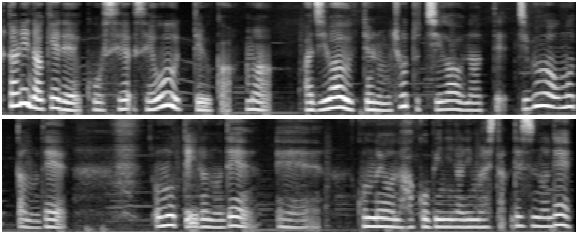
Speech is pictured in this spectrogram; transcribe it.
う2人だけでこう背負うっていうかまあ味わうっていうのもちょっと違うなって自分は思ったので思っているので、えー、このような運びになりました。ですので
